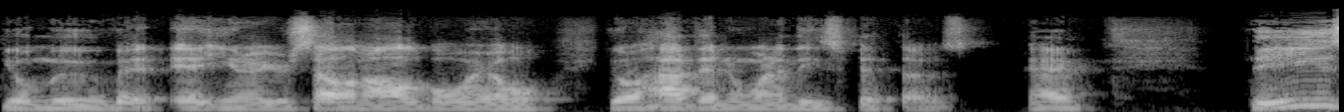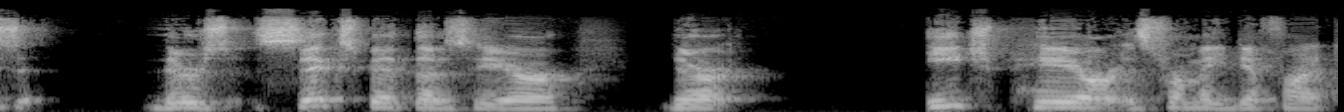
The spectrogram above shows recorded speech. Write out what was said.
you'll move it, eh, you know, you're selling olive oil, you'll have it in one of these pithos. Okay. These, there's six pithos here. They're, each pair is from a different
